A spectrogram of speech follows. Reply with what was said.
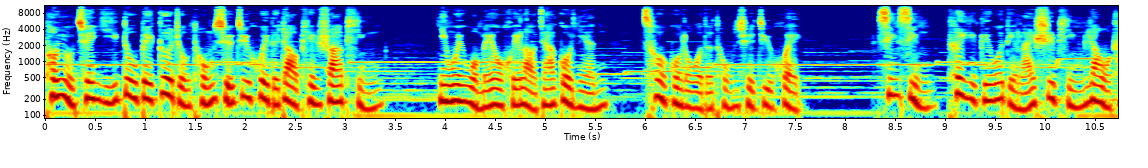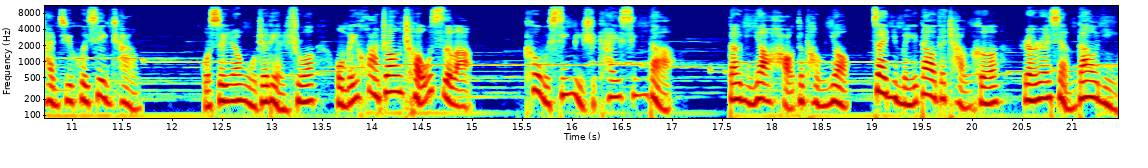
朋友圈一度被各种同学聚会的照片刷屏，因为我没有回老家过年，错过了我的同学聚会。星星特意给我点来视频，让我看聚会现场。我虽然捂着脸说我没化妆，丑死了，可我心里是开心的。当你要好的朋友在你没到的场合仍然想到你，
